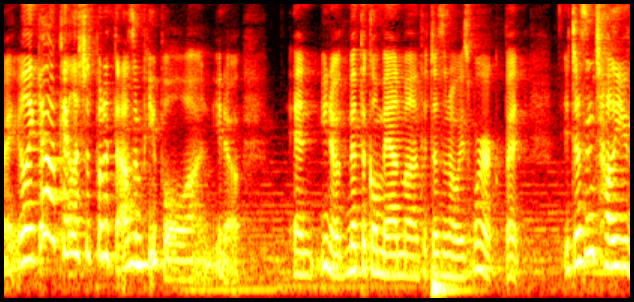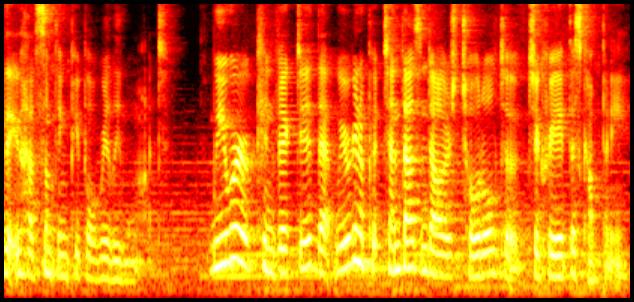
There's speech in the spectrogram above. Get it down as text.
Right? You're like, yeah, okay, let's just put a thousand people on, you know, and you know, mythical man month. It doesn't always work, but it doesn't tell you that you have something people really want. We were convicted that we were going to put $10,000 total to, to create this company,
